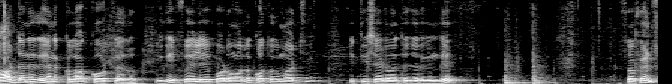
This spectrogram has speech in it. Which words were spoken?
రాడ్ అనేది వెనక్కి లాక్కోవట్లేదు ఇది ఫెయిల్ అయిపోవడం వల్ల కొత్తది మార్చి ఇది తీసేయడం అయితే జరిగింది. సో ఫ్రెండ్స్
